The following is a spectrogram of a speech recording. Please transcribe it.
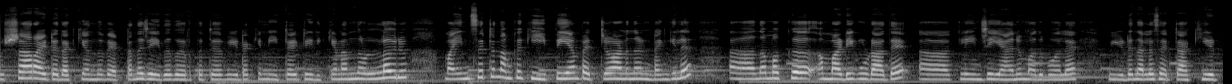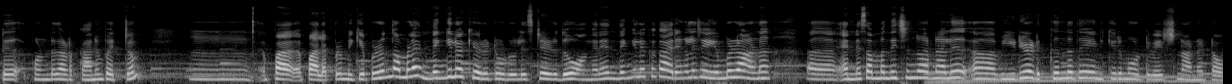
ഉഷാറായിട്ട് ഇതൊക്കെ ഒന്ന് പെട്ടെന്ന് ചെയ്ത് തീർത്തിട്ട് വീടൊക്കെ നീറ്റായിട്ട് ഇരിക്കണം എന്നുള്ള ഒരു മൈൻഡ് സെറ്റ് നമുക്ക് കീപ്പ് ചെയ്യാൻ പറ്റുവാണെന്നുണ്ടെങ്കിൽ നമുക്ക് മടി കൂടാതെ ക്ലീൻ ചെയ്യാനും അതുപോലെ വീട് നല്ല സെറ്റാക്കിയിട്ട് കൊണ്ട് നടക്കാനും പറ്റും. പലപ്പോഴും മിക്കപ്പോഴും നമ്മൾ എന്തെങ്കിലുമൊക്കെ ഒരു ടു ഡു ലിസ്റ്റ് എഴുതുമോ അങ്ങനെ എന്തെങ്കിലുമൊക്കെ കാര്യങ്ങൾ ചെയ്യുമ്പോഴാണ് എന്നെ സംബന്ധിച്ചെന്ന് പറഞ്ഞാൽ വീഡിയോ എടുക്കുന്നത് എനിക്കൊരു മോട്ടിവേഷനാണ് കേട്ടോ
